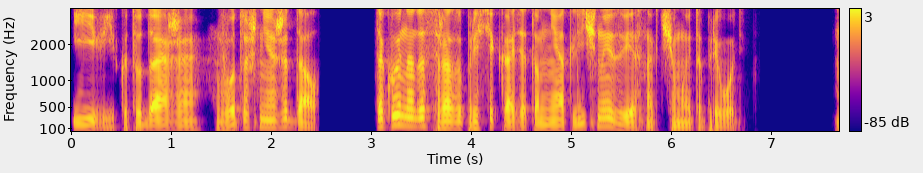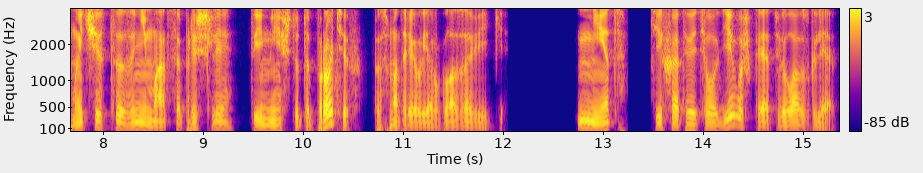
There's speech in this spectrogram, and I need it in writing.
И Вика туда же. Вот уж не ожидал. Такую надо сразу пресекать, а то мне отлично известно, к чему это приводит. «Мы чисто заниматься пришли. Ты имеешь что-то против?» – посмотрел я в глаза Вики. «Нет», – тихо ответила девушка и отвела взгляд.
